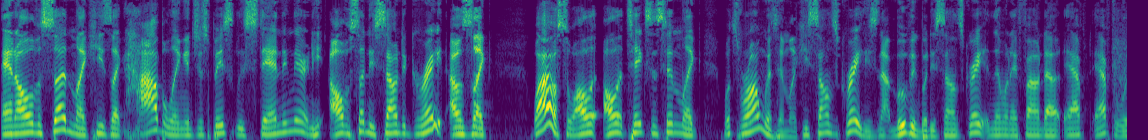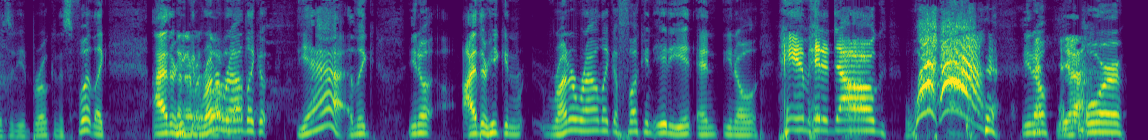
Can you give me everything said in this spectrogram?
And all of a sudden, like he's like hobbling and just basically standing there, and he all of a sudden he sounded great. I was like, "Wow!" So all it, all it takes is him. Like, what's wrong with him? Like he sounds great. He's not moving, but he sounds great. And then when I found out af- afterwards that he had broken his foot, like either I he can run around like a yeah, and like you know, either he can run around like a fucking idiot and you know, ham hit a dog, wah you know, Yeah. or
